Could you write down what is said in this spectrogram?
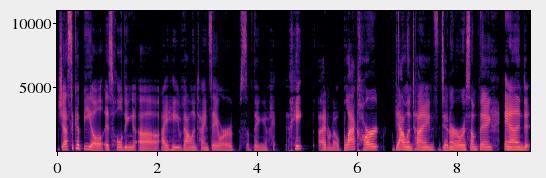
Jessica Biel is holding uh I hate Valentine's Day or something hate I don't know, Black Heart Galentine's dinner or something. And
